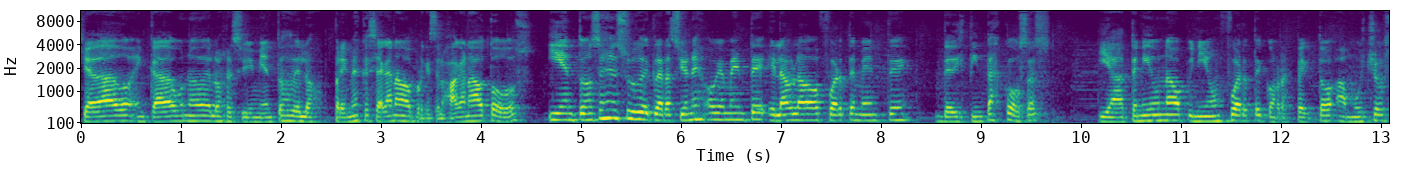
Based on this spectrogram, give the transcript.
que ha dado en cada uno de los recibimientos de los premios que se ha ganado, porque se los ha ganado todos. Y entonces en sus declaraciones, obviamente, él ha hablado fuertemente de distintas cosas y ha tenido una opinión fuerte con respecto a muchos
